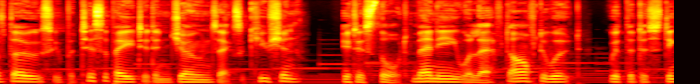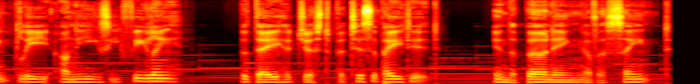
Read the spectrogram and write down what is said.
of those who participated in Joan's execution, it is thought many were left afterward with the distinctly uneasy feeling that they had just participated in the burning of a saint.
